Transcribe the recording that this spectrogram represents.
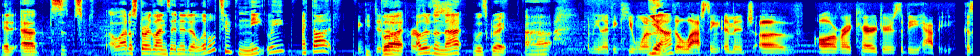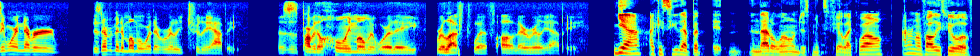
It uh, a lot of storylines ended a little too neatly. I thought, I think he did that but other than that, it was great. Uh, I mean, I think he wanted Yeah. the lasting image of all of our characters to be happy because they weren't never. There's never been a moment where they're really truly happy. This is probably the only moment where they were left with, oh, they're really happy. yeah, I can see that, but it, and that alone just makes me feel like, well, I don't know if all these people have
